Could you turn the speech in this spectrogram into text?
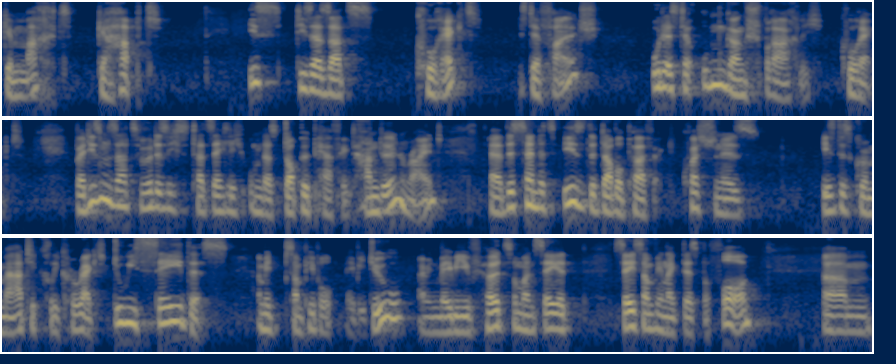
gemacht gehabt. Ist dieser Satz korrekt? Ist der falsch? Oder ist der umgangssprachlich korrekt? Bei diesem Satz würde es sich tatsächlich um das Doppelperfekt handeln, right? Uh, this sentence is the double perfect. Question is, is this grammatically correct? Do we say this? I mean, some people maybe do. I mean, maybe you've heard someone say it, say something like this before. Ähm,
